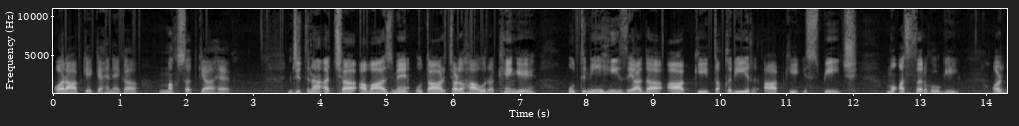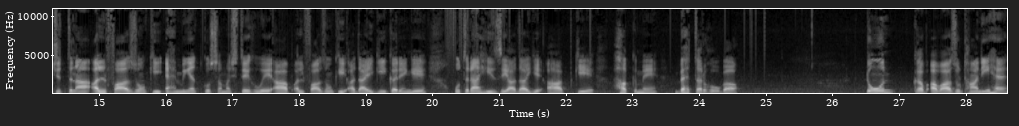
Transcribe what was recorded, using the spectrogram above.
اور آپ کے کہنے کا مقصد کیا ہے؟ جتنا اچھا آواز میں اتار چڑھاؤ رکھیں گے، اتنی ہی زیادہ آپ کی تقریر، آپ کی اسپیچ مؤثر ہوگی۔ اور جتنا الفاظوں کی اہمیت کو سمجھتے ہوئے آپ الفاظوں کی ادائیگی کریں گے، اتنا ہی زیادہ یہ آپ کے حق میں بہتر ہوگا۔ ٹون کب آواز اٹھانی ہے،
